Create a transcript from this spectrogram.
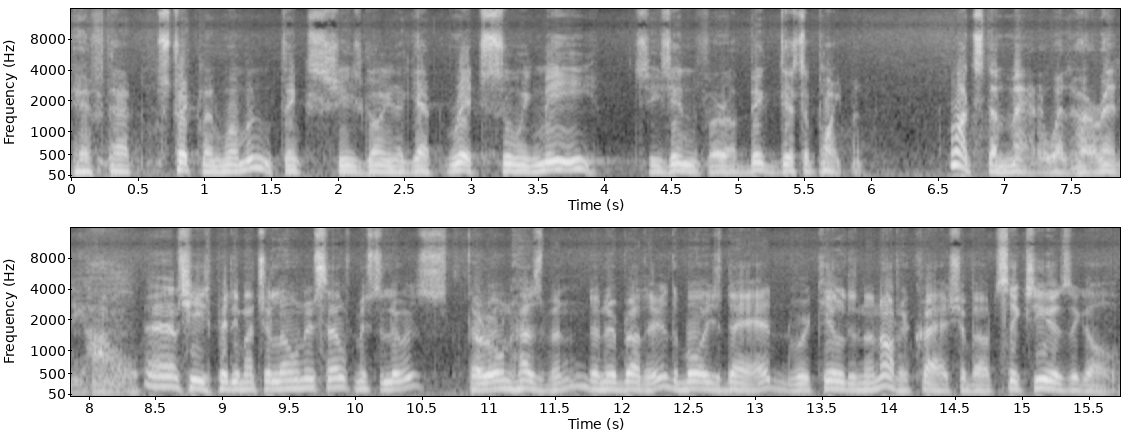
if that Strickland woman thinks she's going to get rich suing me, she's in for a big disappointment. What's the matter with her, anyhow? Well, she's pretty much alone herself, Mr. Lewis. Her own husband and her brother, the boy's dad, were killed in an auto crash about six years ago.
